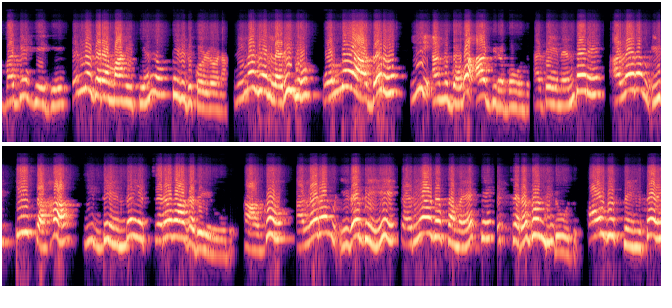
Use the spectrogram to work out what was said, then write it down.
ಬಗೆ ಹೇಗೆ? ಎಲ್ಲದರ ಮಾಹಿತಿಯನ್ನು ತಿಳಿದುಕೊಳ್ಳೋಣ. ನಿಮಗೆಲ್ಲರಿಗೂ ಒಮ್ಮೆ ಆದರೂ ಈ ಅನುಭವ ಆಗಿರಬಹುದು. ಅದೇನೆಂದರೆ ಅಲಾರಂ ಇಟ್ಟು ಸಹ ನಿದ್ದೆಯಿಂದ ಎಚ್ಚರವಾಗದೇ ಇರುವುದು. ಹಾಗೂ ಅಲಾರಂ ಇಡದೆಯೇ ಸರಿಯಾದ ಸಮಯಕ್ಕೆ ಎಚ್ಚರಗೊಂಡಿರುವುದು. ಹೌದು ಸ್ನೇಹಿತರೆ,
